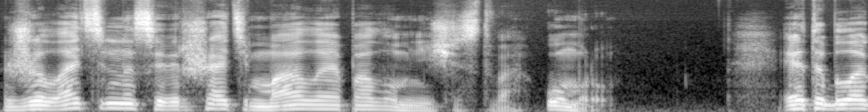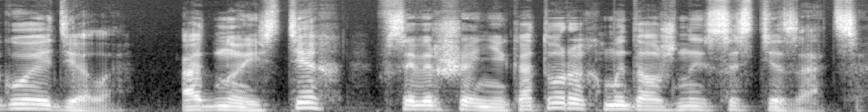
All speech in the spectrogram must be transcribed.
желательно совершать малое паломничество, умру. Это благое дело, одно из тех, в совершении которых мы должны состязаться.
